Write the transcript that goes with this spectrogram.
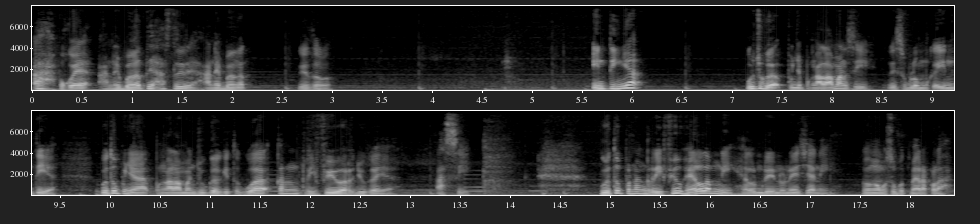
ah pokoknya aneh banget ya asli deh aneh banget gitu loh. Intinya gue juga punya pengalaman sih ini sebelum ke inti ya. Gue tuh punya pengalaman juga gitu. Gue kan reviewer juga ya asik. Gue tuh pernah nge-review helm nih helm di Indonesia nih gue nggak mau sebut merek lah.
